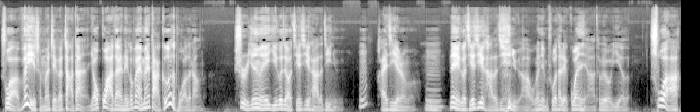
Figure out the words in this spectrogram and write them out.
说啊，为什么这个炸弹要挂在那个外卖大哥的脖子上呢？是因为一个叫杰西卡的妓女，嗯，还记着吗？嗯那个杰西卡的妓女啊，我跟你们说，她这关系啊特别有意思。说啊，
